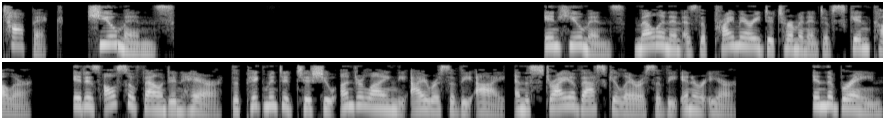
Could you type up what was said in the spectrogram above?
Topic: Humans. In humans, melanin is the primary determinant of skin color, it is also found in hair, the pigmented tissue underlying the iris of the eye, and the stria vascularis of the inner ear. In the brain,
